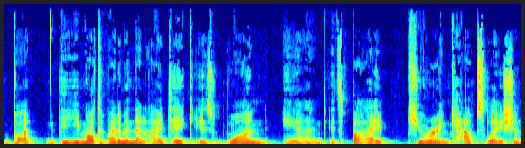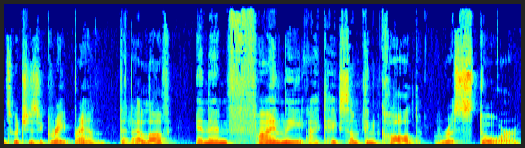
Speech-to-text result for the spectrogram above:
But the multivitamin that I take is one, and it's by Pure Encapsulations, which is a great brand that I love. And then finally, I take something called Restore.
